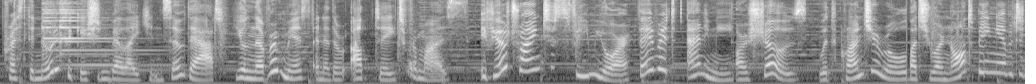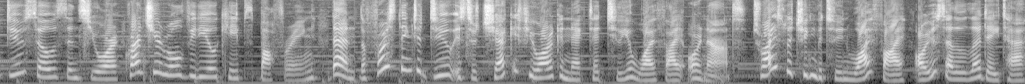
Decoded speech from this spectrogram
press the notification bell icon so that you'll never miss another update from us. If you're trying to stream your favorite anime or shows with Crunchyroll but you are not being able to do so since your Crunchyroll video keeps buffering, then the first thing to do is to check if you are connected to your Wi-Fi or not. Try switching between Wi-Fi or your cellular data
